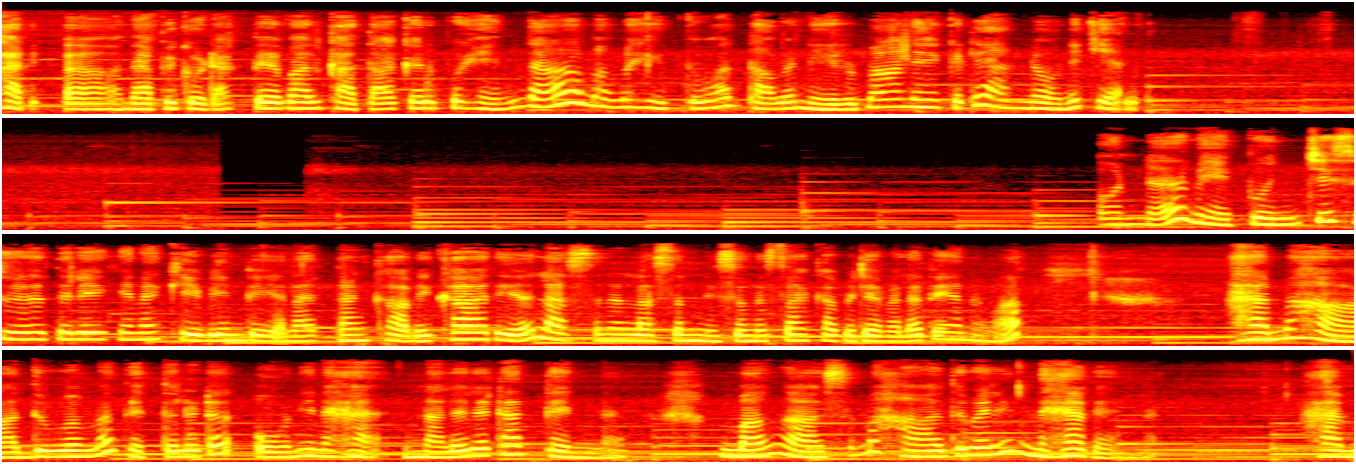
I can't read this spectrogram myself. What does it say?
හරි අපි ගොඩක් දේවල් කතා කරපු හින්දා මම හිතුවා තව නිර්මාණයකට යන්න ඕනි කියලා. ඔන්න මේ පුංචි සුවතලේ කෙන කිවින් තිය නැත්තං කවිකාරිය ලස්සන ලස්සන නිසුනසක් අපිට වෙල තියෙනවා හැම හාදුවම පෙත්තලට ඕනි නැහැ. නලලටත් එන්න. මං ආසම හාදුවලින් නැහැවෙන්න හැම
